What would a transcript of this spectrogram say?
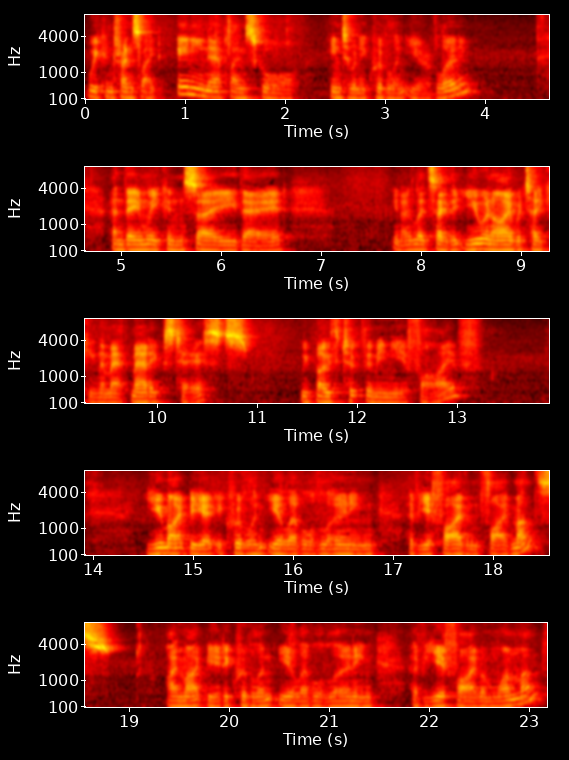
we can translate any NAPLAN score into an equivalent year of learning. And then we can say that, you know, let's say that you and I were taking the mathematics tests. We both took them in year five. You might be at equivalent year level of learning of year five and five months. I might be at equivalent year level of learning of year five and one month.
